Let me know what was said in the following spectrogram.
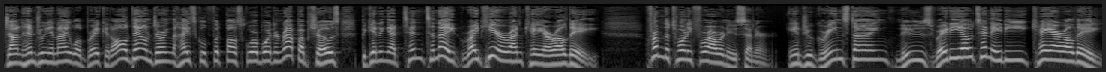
John Hendry and I will break it all down during the high school football scoreboard and wrap up shows beginning at 10 tonight, right here on KRLD. From the 24 hour news center, Andrew Greenstein, News Radio 1080 KRLD.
